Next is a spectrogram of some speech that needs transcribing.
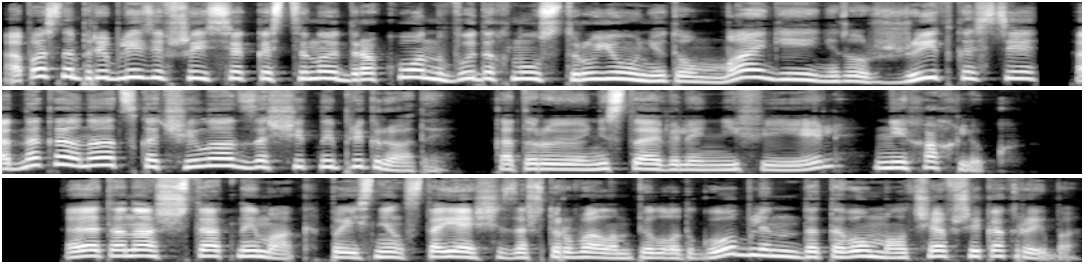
Опасно приблизившийся костяной дракон выдохнул струю не то магии, не то жидкости, однако она отскочила от защитной преграды, которую не ставили ни Фиэль, ни Хохлюк. «Это наш штатный маг», — пояснил стоящий за штурвалом пилот-гоблин, до того молчавший как рыба,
